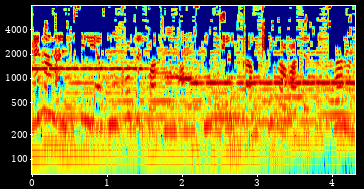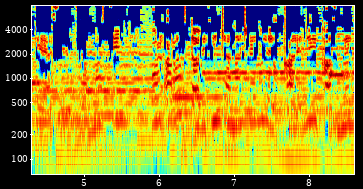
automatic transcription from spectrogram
Մենան այնպիսի հիացմունքով էր պատմում ամուսնու ուժեղ կամքի, հավատացության, ընկերասիրության մասին, որ առանց Դավիթին ճանաչելու կարելի է կազմել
